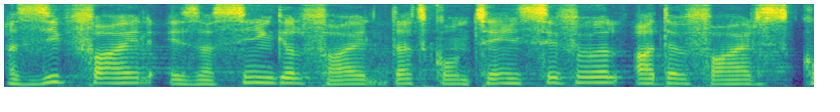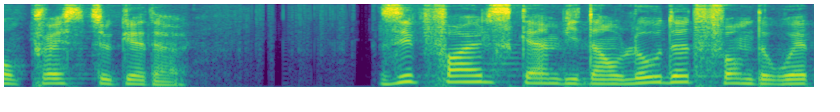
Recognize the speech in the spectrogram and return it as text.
A zip file is a single file that contains several other files compressed together. Zip files can be downloaded from the web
